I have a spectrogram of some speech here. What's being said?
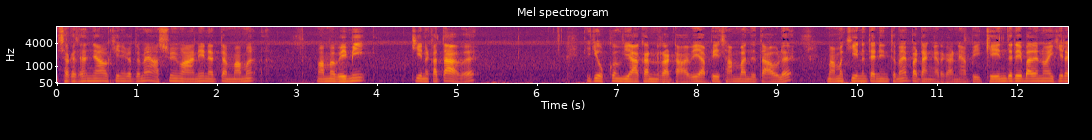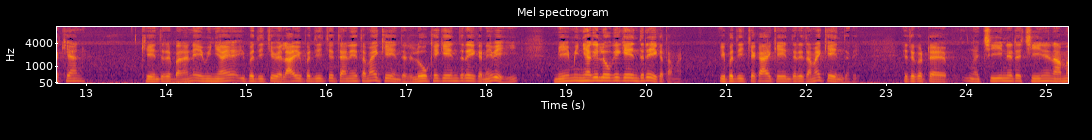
සක සංඥාව කියන එක තමයි අස්මිමානේ නැත්තම් මම මම වෙමි කියන කතාව. ඉතින් ඔක්කොම ව්‍යාකරණ රටාවේ අපේ සම්බන්ධතාවල මම කියන තැනින් තමයි පටන් අරගන්නේ. අපි කේන්දරේ බලනවායි කියලා කියන්නේ. කේන්දරේ බලන්නේ ඒ මිනිහා ඉපදිච්ච වෙලාවේ ඉපදිච්ච තැනේ තමයි කේන්දරේ. ලෝකේ කේන්දරේ ඒක නෙවෙයි. මේ මිනිහාගේ ලෝකේ කේන්දරේ ඒක තමයි. ඉපදිච්ච කාය කේන්දරේ තමයි කේන්දරේ. එතකොට චීනෙට චීන නම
